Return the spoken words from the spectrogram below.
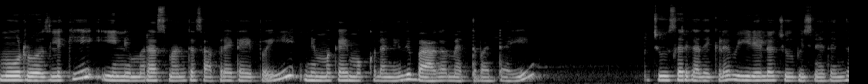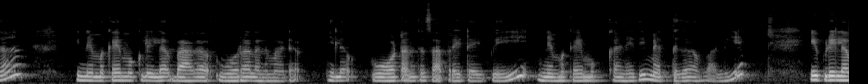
మూడు రోజులకి ఈ నిమ్మరసం అంతా సపరేట్ అయిపోయి నిమ్మకాయ ముక్కలు అనేది బాగా మెత్తబడ్డాయి. చూసారు కదా ఇక్కడ వీడియోలో చూపించిన విధంగా ఈ నిమ్మకాయ ముక్కలు ఇలా బాగా ఊరాలన్నమాట. ఇలా ఓట అంతా సపరేట్ అయిపోయి నిమ్మకాయ ముక్క అనేది మెత్తగా అవ్వాలి. ఇప్పుడు ఇలా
